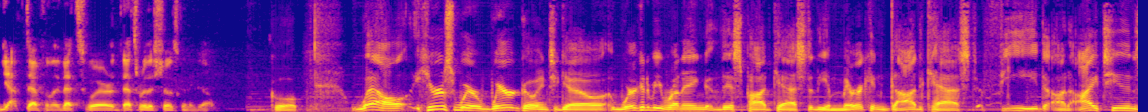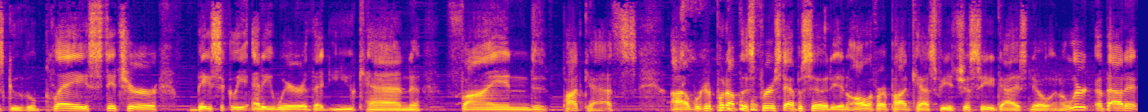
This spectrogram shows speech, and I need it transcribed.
yeah, definitely. That's where that's where the show's going to go. Cool. Well, here's where we're going to go. We're going to be running this podcast in the American Godcast feed on iTunes, Google Play, Stitcher, basically anywhere that you can find podcasts. Uh, we're going to put up this first episode in all of our podcast feeds just so you guys know an alert about it,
